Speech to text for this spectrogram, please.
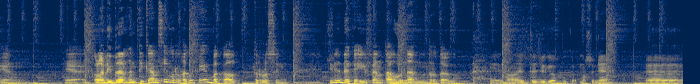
yang ya kalau dibilang hentikan sih menurut aku kayak bakal terus ini. Ini udah kayak event tahunan menurut aku. Ya, soalnya itu juga bukan maksudnya eh,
